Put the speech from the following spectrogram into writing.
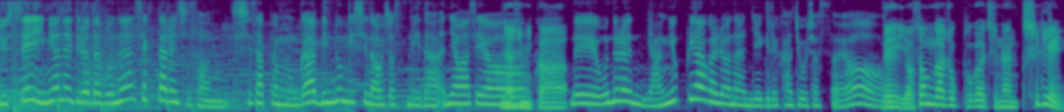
뉴스의 이면을 들여다보는 색다른 시선 시사평론가 민동기 씨 나오셨습니다. 안녕하세요. 안녕하십니까. 네, 오늘은 양육비와 관련한 얘기를 가져오셨어요. 네, 여성가족부가 지난 7일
